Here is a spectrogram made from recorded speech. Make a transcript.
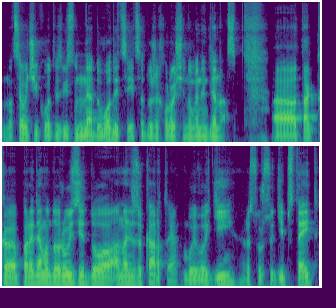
на це очікувати, звісно, не доводиться, і це дуже хороші новини для нас. Так перейдемо друзі до аналізу карти бойових дій ресурсу Deep State.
